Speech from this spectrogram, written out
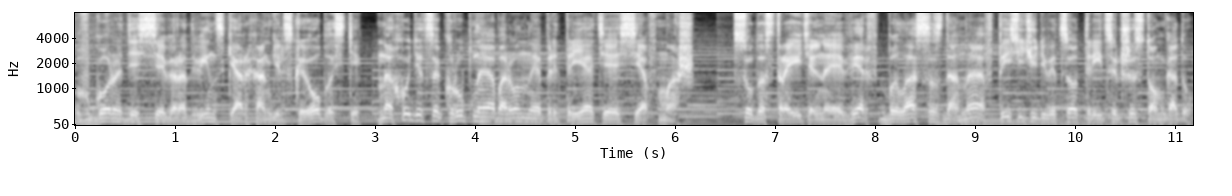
В городе Северодвинске Архангельской области находится крупное оборонное предприятие «Севмаш». Судостроительная верфь была создана в 1936 году.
